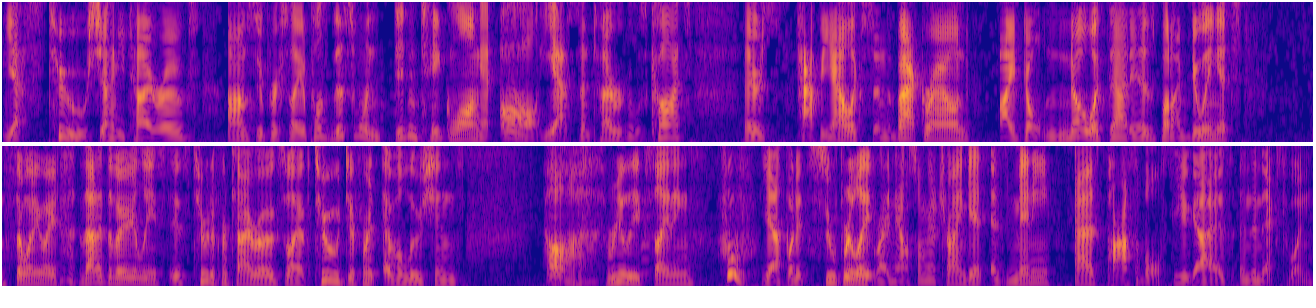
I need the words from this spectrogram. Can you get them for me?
yes, two shiny Tyrogues. I'm super excited. Plus, this one didn't take long at all. Yes, and Tyrogue was caught. There's Happy Alex in the background. I don't know what that is, but I'm doing it. So anyway, that at the very least is two different Tyrogues, so I have two different evolutions. Ah, really exciting. Whew, yeah, but it's super late right now, so I'm going to try and get as many as possible. See you guys in the next one.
